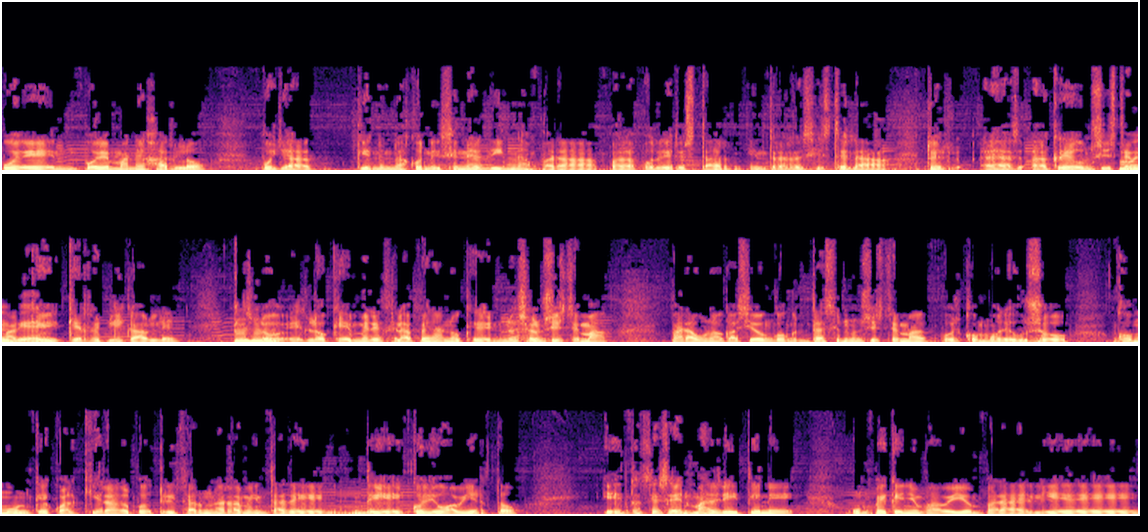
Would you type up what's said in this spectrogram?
pueden, pueden manejarlo, pues ya tienen unas condiciones dignas para, para poder estar mientras resiste la... Entonces ha, creado un sistema que, es replicable, que es, lo, es lo que merece la pena, ¿no? que no sea un sistema para una ocasión concreta, sino un sistema pues como de uso común, que cualquiera lo puede utilizar, una herramienta de, de código abierto. Entonces, en Madrid tiene un pequeño pabellón para el IE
